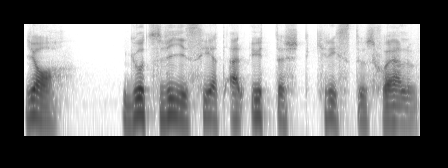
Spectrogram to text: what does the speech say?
Ja, Guds vishet är ytterst Kristus själv.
